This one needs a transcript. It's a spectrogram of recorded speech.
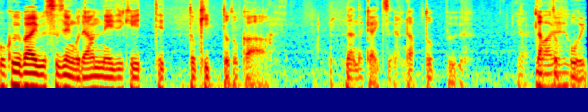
極バイブス前後でアンネイディケイテッドキットとかなんだっけあいつラップトップ。ラップトップ多い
